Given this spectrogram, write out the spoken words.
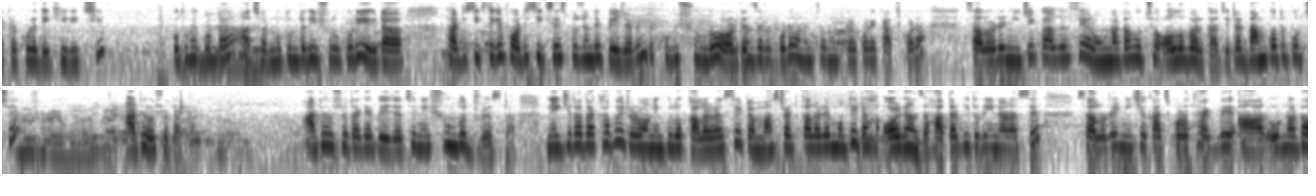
এক এক করে দেখিয়ে দিচ্ছি। প্রথমে কোনটা? আচ্ছা নতুনটা দিয়ে শুরু করি। এটা থার্টি সিক্স থেকে ফর্টি সিক্স সাইজ পর্যন্ত পেয়ে যাবেন। এটা খুবই সুন্দর অর্গানজার উপরে, অনেক চমৎকার করে কাজ করা। সালোয়ারের নিচে কাজ আছে, আর অন্যটা হচ্ছে অল ওভার কাজ। এটার দাম কত পড়ছে? আঠেরোশো টাকা। আঠেরোশো টাকায় পেয়ে যাচ্ছেন এই সুন্দর ড্রেসটা নেক্সট যেটা দেখাবো এটার অনেকগুলো কালার আছে। এটা মাস্টার্ড কালারের মধ্যে এটা অর্গানজা হাতার ভিতরে ইনার আছে। সালোয়ারের নিচে কাজ করা থাকবে আর ওড়নাটা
